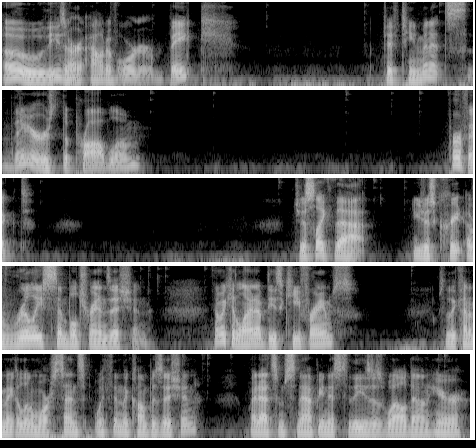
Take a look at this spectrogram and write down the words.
oh, these are out of order. Bake, 15 minutes. There's the problem. Perfect. Just like that, you just create a really simple transition. Now we can line up these keyframes so they kind of make a little more sense within the composition. Might add some snappiness to these as well down here.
